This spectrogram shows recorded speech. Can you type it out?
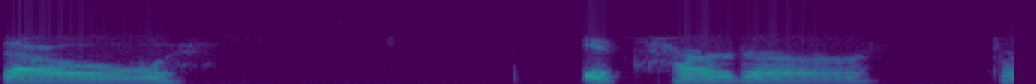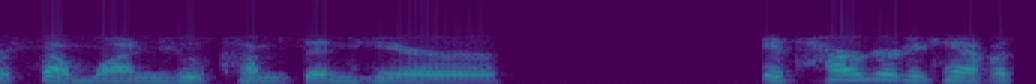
So it's harder for someone who comes in here. It's harder to have a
